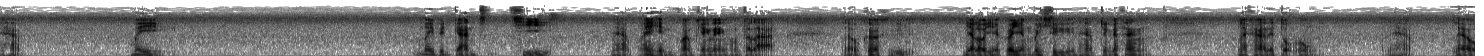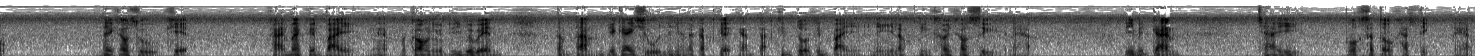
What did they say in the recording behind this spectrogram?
นะครับ ไม่ ไม่เป็นการชี้นะครับ ให้เห็นความแข็งแรงของตลาดแล้วก็คืออย่าเรายังก็ยังไม่ซื้อนะครับจนกระทั่งราคาได้ตกลงนะครับ แล้วได้เข้าสู่เขตขายมากเกินไปนะครับ มากองอยู่ที่บริเวณ ต่ำๆใกล้ๆศูนย์เนี่แล้วก็เกิดการตัดขึ้นตัวขึ้นไป อย่างนี้เราถึงเข้าเข้าซื้อนะครับ นี่เป็นการใช้พวกสโตคาสติกนะครับ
